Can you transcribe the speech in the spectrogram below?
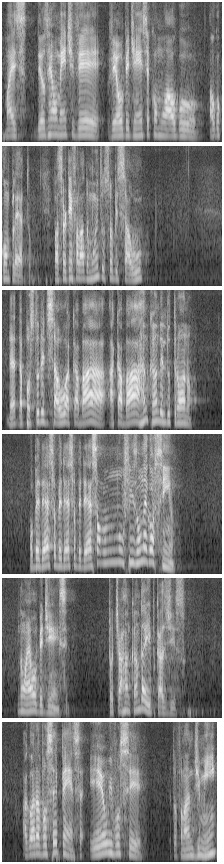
Mas Deus realmente vê, vê a obediência como algo, algo completo. O pastor tem falado muito sobre Saul, da, da postura de Saul acabar, acabar arrancando ele do trono. Obedece, obedece, obedece, eu não fiz um negocinho. Não é obediência. Estou te arrancando daí por causa disso. Agora você pensa, eu e você, eu estou falando de mim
